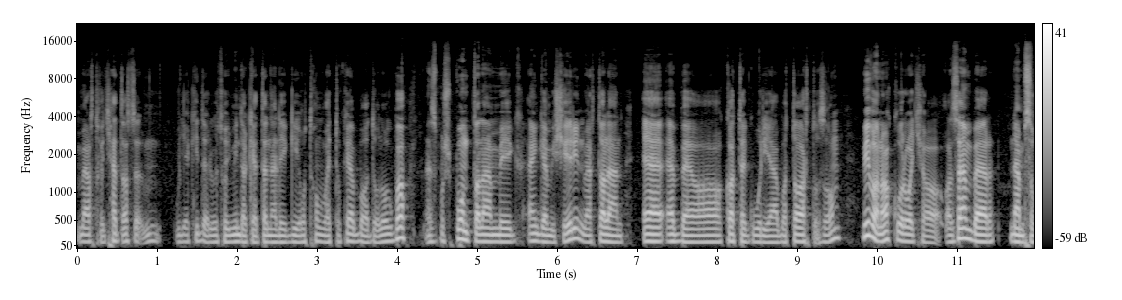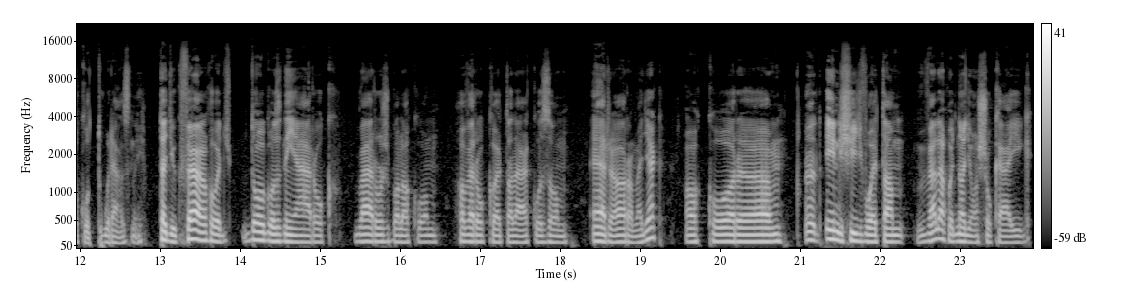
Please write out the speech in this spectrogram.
mert hogy hát az ugye kiderült, hogy mind a ketten eléggé otthon vagytok ebbe a dologba. Ez most pont talán még engem is érint, mert talán e, ebbe a kategóriába tartozom. Mi van akkor, hogyha az ember nem szokott túrázni? Tegyük fel, hogy dolgozni járok, városba lakom, haverokkal találkozom, erre-arra megyek, akkor euh, én is így voltam vele, hogy nagyon sokáig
